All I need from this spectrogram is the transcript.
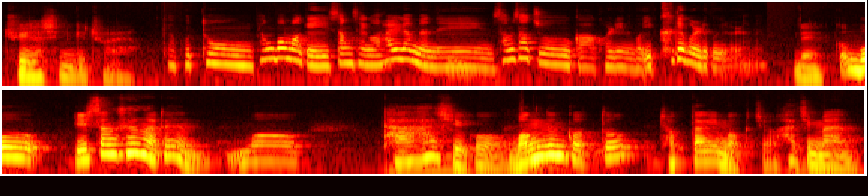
주의하시는 게 좋아요. 보통 평범하게 일상생활 하려면은 3, 4주가 걸리는 거, 입 크게 벌리고 이러려면. 네, 그뭐 일상생활은 뭐 다 하시고 먹는 것도 적당히 먹죠. 하지만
